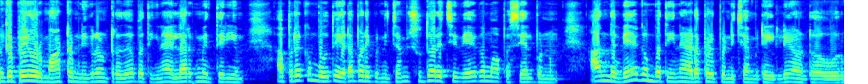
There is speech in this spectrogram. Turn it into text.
மிகப்பெரிய ஒரு மாற்றம் நிகழும்ன்றது பார்த்தீங்கன்னா எல்லாருக்குமே தெரியும். அப்போ இருக்கும்போது எடப்பாடி பழனிசாமி சுதாரித்து வேகமாக அப்போ செயல்படணும். அந்த வேகம் பார்த்தீங்கன்னா எடப்பாடி பழனிசாமிகிட்ட இல்லையோன்ற ஒரு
